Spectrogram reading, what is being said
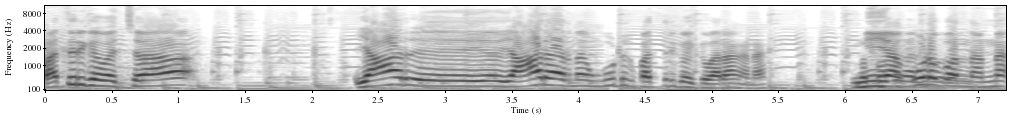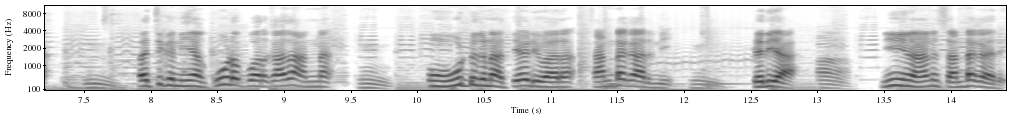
பத்திரிக்கை வச்சா யாரு யாரா இருந்தா உங்க வீட்டுக்கு பத்திரிக்கை வைக்க வராங்கண்ணே? நீ என் கூட பிறந்த அண்ணன். வச்சுக்க நீ என் கூட போறக்காத அண்ணன். உன் வீட்டுக்கு நான் தேடி வரேன். சண்டைக்காரு நீ. சரியா? நீ நானும் சண்டைக்காரு.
